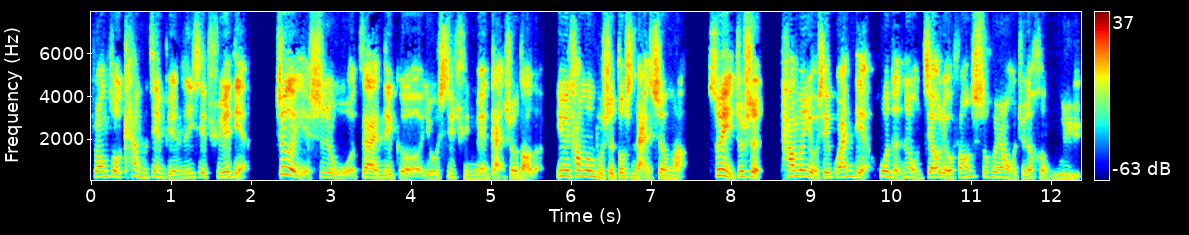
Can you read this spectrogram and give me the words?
装作看不见别人的一些缺点，这个也是我在那个游戏群里面感受到的，因为他们不是都是男生嘛，所以就是他们有些观点或者那种交流方式会让我觉得很无语，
